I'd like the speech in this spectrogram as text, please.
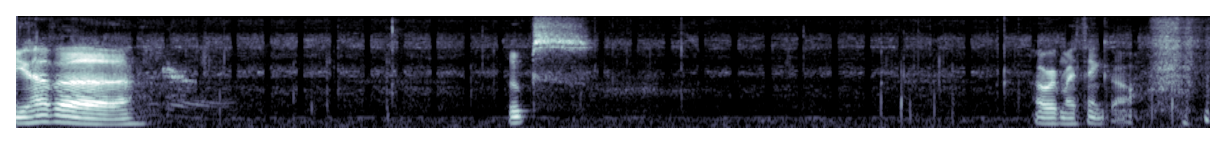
Do you have a? Oops. Oh, where'd my thing go?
